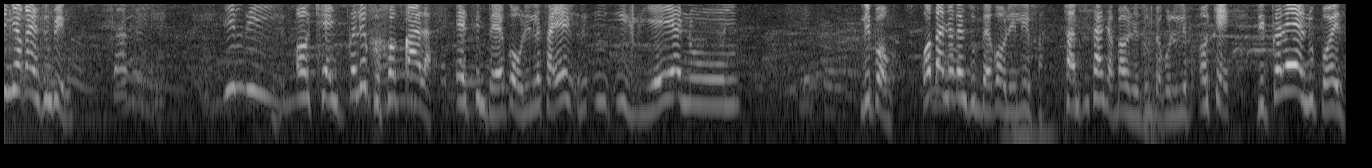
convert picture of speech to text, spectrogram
inyaka ezimbini zimbini okay ndicela igruphu okuqala ethi mbeko ulilifa yeyenu libhongo ngobani abenza umbeko ulilifa phamisa isandla uba unenza umbeko ulilifa okay ndicele yenu boys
